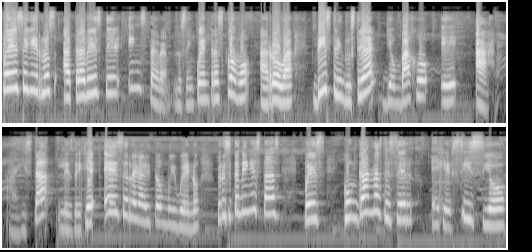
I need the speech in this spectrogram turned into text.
puedes seguirlos a través de Instagram. Los encuentras como arroba distriindustrial-ea ahí está les dejé ese regalito muy bueno. Pero si también estás pues con ganas de ser ejercicio,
